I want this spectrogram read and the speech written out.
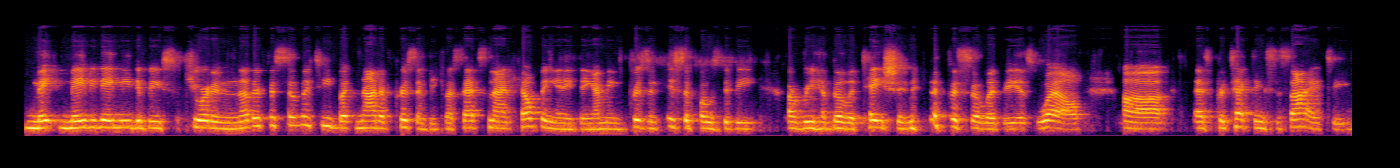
may, maybe they need to be secured in another facility, but not a prison because that's not helping anything. I mean, prison is supposed to be a rehabilitation facility as well uh, as protecting society.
